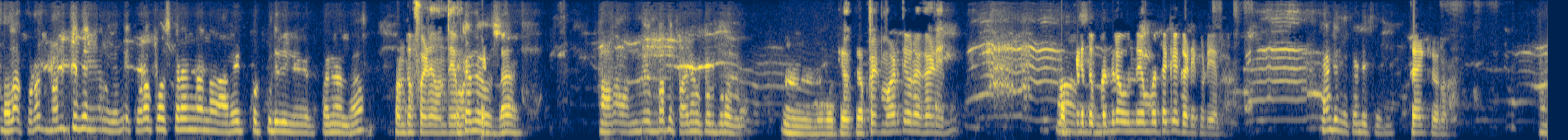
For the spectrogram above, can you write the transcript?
ಎಲ್ಲ ಕೊಡಕ್ ಬಂತಿದ್ದೀನಿ ನಾನು. ಎಲ್ಲಿ ಕೊಡಕ್ಕೋಸ್ಕರ ನಾನು ಆ ರೇಟ್ ಕೊಟ್ಬಿಟ್ಟಿದ್ದೀನಿ ಫೈನಲ್ ಒಂದು ಫೈನಲ್ ಒಂದು ಹಾ ಒಂದೇ ಎಂಬತ್ತು ಫೈನಲ್ ಕೊಟ್ಬಿಡೋದು. ಹ್ಮ್ ಓಕೆ ಓಕೆ ಅಪ್ಡೇಟ್ ಮಾಡ್ತೀವಲ್ಲ ಗಾಡಿ? ನಮ್ಮ ಕಡೆಯಿಂದ ಬಂದ್ರೆ ಒಂದು ಎಂಬತ್ತಕ್ಕೆ ಗಾಡಿ ಕುಡಿಯಲ್ಲ? ಖಂಡಿತ ಖಂಡಿತ ಥ್ಯಾಂಕ್ ಯು ಹಾ.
